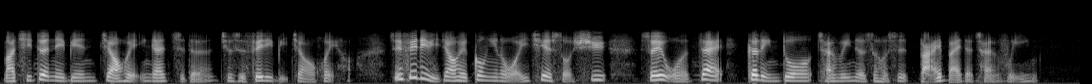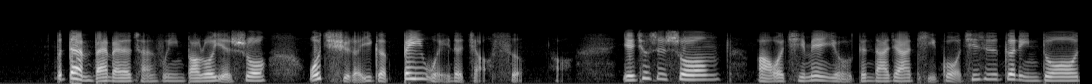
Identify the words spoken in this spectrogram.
马其顿那边教会应该指的就是菲利比教会，哈。所以菲利比教会供应了我一切所需，所以我在哥林多传福音的时候是白白的传福音，不但白白的传福音，保罗也说我取了一个卑微的角色，好，也就是说。啊，我前面有跟大家提过，其实哥林多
